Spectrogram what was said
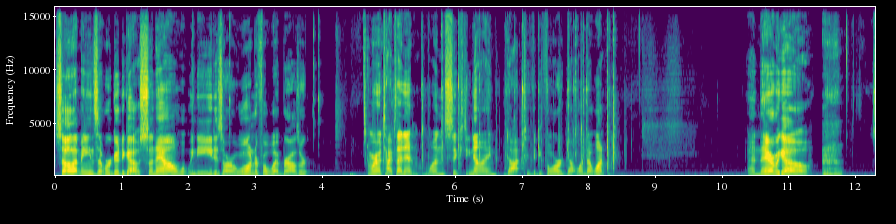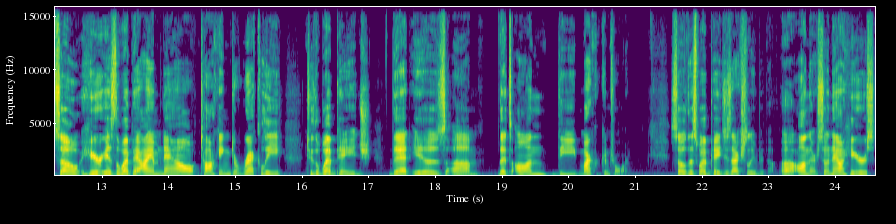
So that means that we're good to go. So now what we need is our wonderful web browser. And we're to type that in 169.254.1.1. And there we go. so here is the web page. I am now talking directly to the web page that is um, that's on the microcontroller. So this web page is actually uh, on there. So now here's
